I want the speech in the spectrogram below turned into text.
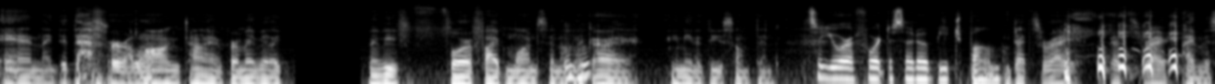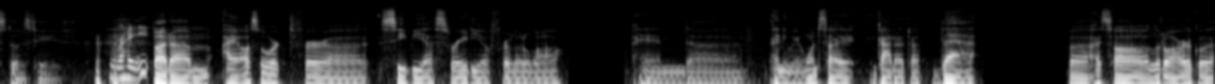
and I did that for a long time, for maybe like maybe four or five months, and I'm like, Mhm. all right, you need to do something. So you were a Fort DeSoto beach bum, That's right. That's right. I miss those days. right? But um, I also worked for uh, CBS Radio for a little while, and uh, anyway, once I got out of that, uh, I saw a little article that,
